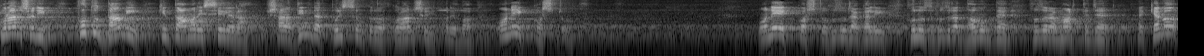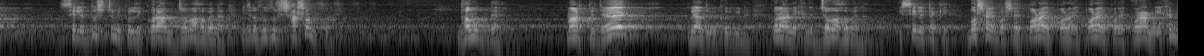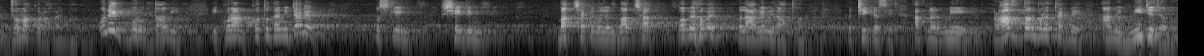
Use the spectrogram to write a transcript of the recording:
কোরআন শরীফ কত দামি, কিন্তু আমার এই ছেলেরা সারা দিন রাত পরিশ্রম করে কোরআন শরীফ পরে বাপ। অনেক কষ্ট। অনেক কষ্ট। হুজুরা গালি হুলুস হুজুরা ধমক দেয় হুজুরা মারতে যায়। কেন? ছেলে দুষ্টুমি করলে কোরআন জমা হবে না এই জন্য হুজুর শাসন করে। ধমক দেয়, মারতে যায় বেয়াদবি করবি না, কোরআন এখানে জমা হবে না। এই ছেলেটাকে বসায় বসায়, পড়ায় পড়ায় পড়ায় পড়ায় কোরআন এখানে জমা করা হয় বা অনেক বড় দামি। এই কোরআন কত দামি জানেন? মুসলিম সেই দিন বাচ্চাকে বলেন, বাচ্চা, কবে হবে? বলে, আগামী রাত হবে। ঠিক আছে, আপনার মেয়ে রাজ দরবারে থাকবে, আমি নিজে যাব।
